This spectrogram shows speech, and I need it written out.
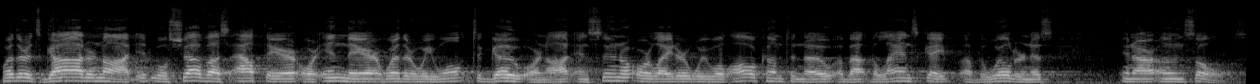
whether it's God or not, it will shove us out there or in there, whether we want to go or not, and sooner or later we will all come to know about the landscape of the wilderness in our own souls.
